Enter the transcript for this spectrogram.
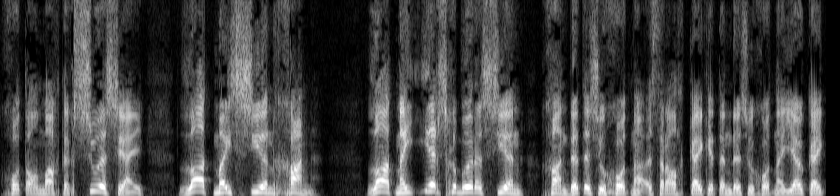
God Almagtig, so sê hy: Laat my seun gaan. Laat my eersgebore seun gaan." Dit is hoe God na Israel gekyk het en dis hoe God na jou kyk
